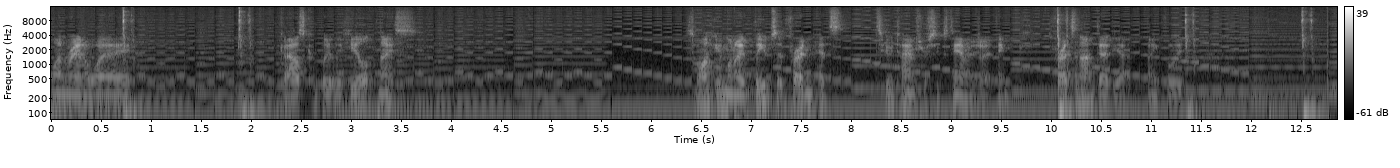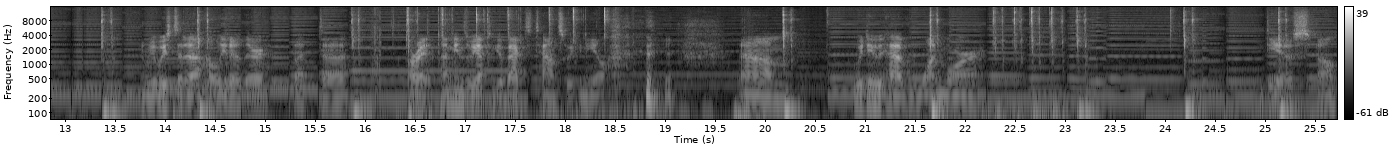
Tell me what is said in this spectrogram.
One ran away. Guile's completely healed, nice. Small humanoid leaps at Fred and hits two times for six damage. I think Fred's not dead yet, thankfully. And we wasted a Halito there, but uh, alright, that means we have to go back to town so we can heal. um, we do have one more Dios spell.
